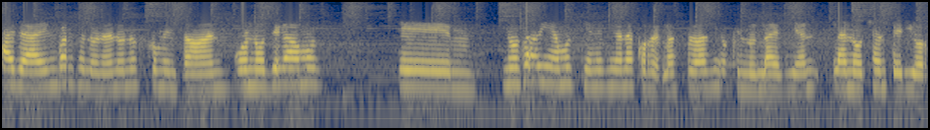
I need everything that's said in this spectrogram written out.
allá en Barcelona no nos comentaban o no llegábamos, eh, no sabíamos quiénes iban a correr las pruebas, sino que nos la decían la noche anterior.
